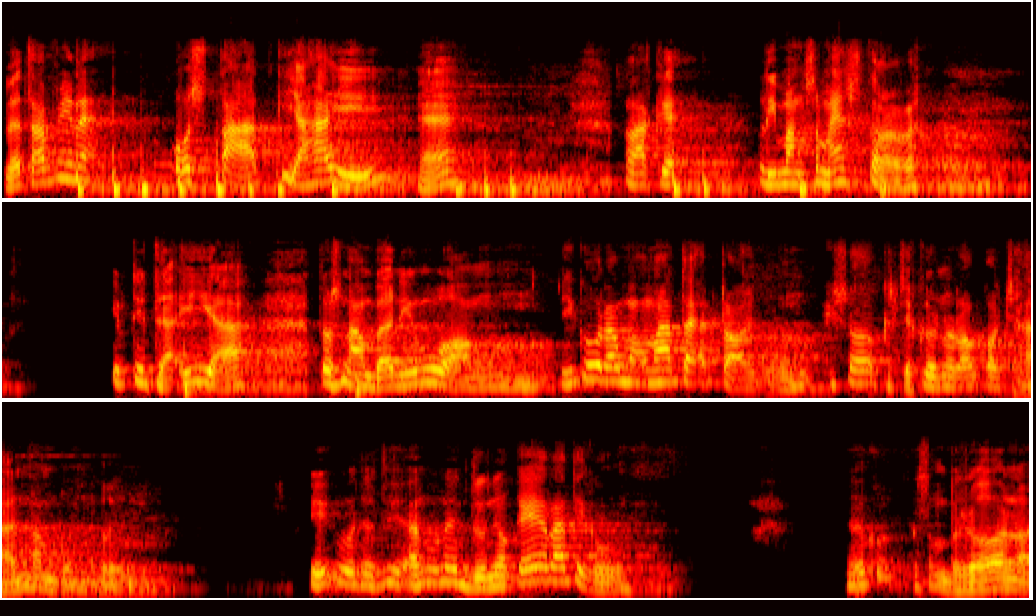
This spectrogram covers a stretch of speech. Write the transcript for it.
Lah tapi nek ustad kiai eh lagi limang semester ibtidaiyah terus nambani wong. Iku orang mau matek tok iku. Iso kejegur neraka jahanam kowe iku dadi anune dunya kerat iku. Iku sembrono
